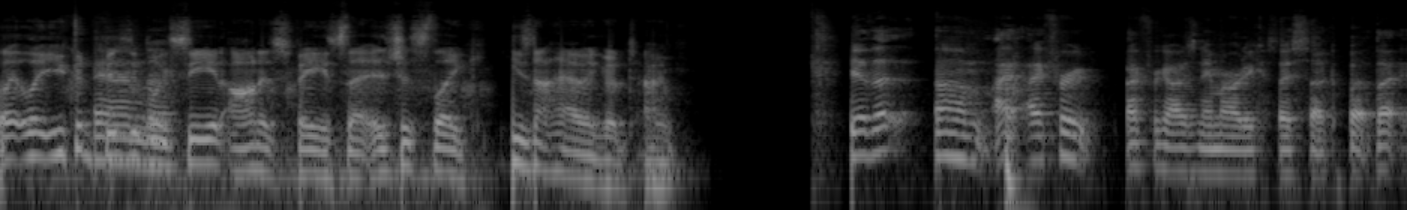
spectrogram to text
Like, like you could And, physically uh, see it on his face that it's just like he's not having a good time. yeah, that um, I I for I forgot his name already because I suck. But that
